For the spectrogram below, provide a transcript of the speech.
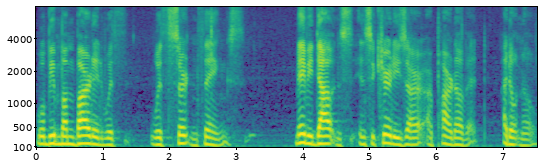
will be bombarded with, with certain things. Maybe doubt and insecurities are, are part of it. I don't know.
